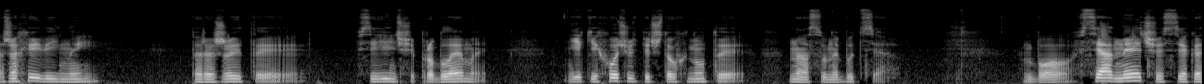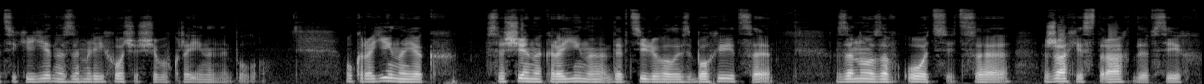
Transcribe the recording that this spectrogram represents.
жахи війни, пережити всі інші проблеми, які хочуть підштовхнути нас у небуття. Бо вся нечисть, яка тільки є на землі, хоче, щоб України не було. Україна, як священна країна, де вцілювались боги, це заноза в оці, це жах і страх для всіх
